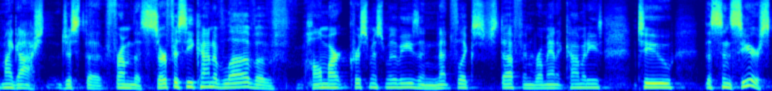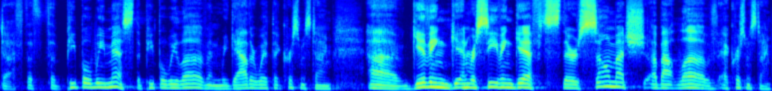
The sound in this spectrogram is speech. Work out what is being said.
my gosh, just the from the surfacey kind of love of Hallmark Christmas movies and Netflix stuff and romantic comedies to the sincere stuff, the, the people we miss, the people we love and we gather with at Christmas time, uh, giving and receiving gifts. There's so much about love at Christmas time.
